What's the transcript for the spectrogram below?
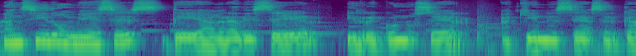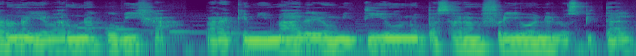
Han sido meses de agradecer y reconocer a quienes se acercaron a llevar una cobija, para que mi madre o mi tío no pasaran frío en el hospital,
